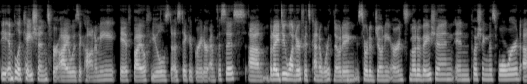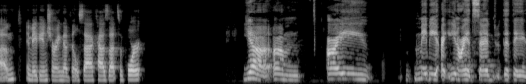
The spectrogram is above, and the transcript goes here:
the implications for Iowa's economy if biofuels does take a greater emphasis. Um, but I do wonder if it's kind of worth noting sort of Joni Ernst's motivation in pushing this forward um, and maybe ensuring that Vilsack has that support. Yeah, um, I maybe I, you know I had said that they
